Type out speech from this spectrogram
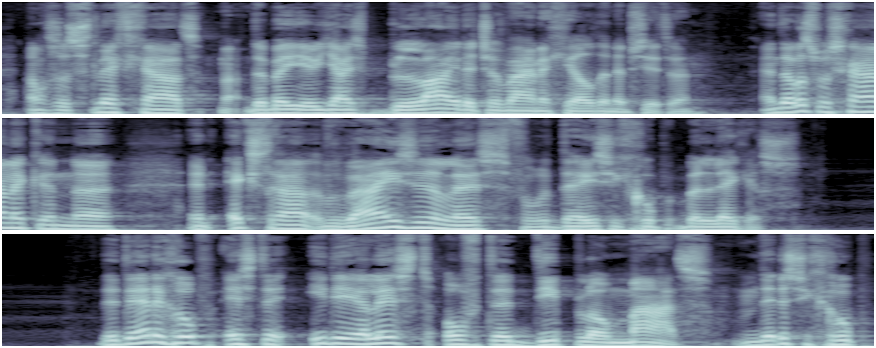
En als het slecht gaat, nou, dan ben je juist blij dat je er weinig geld in hebt zitten. En dat is waarschijnlijk een, uh, een extra wijze les voor deze groep beleggers. De derde groep is de idealist of de diplomaat. Dit is de groep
